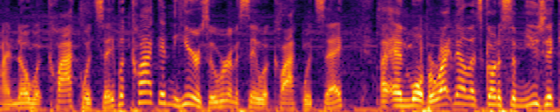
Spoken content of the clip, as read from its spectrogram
I know what Clack would say, but Clack isn't here, so we're going to say what Clack would say uh, and more. But right now, let's go to some music.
